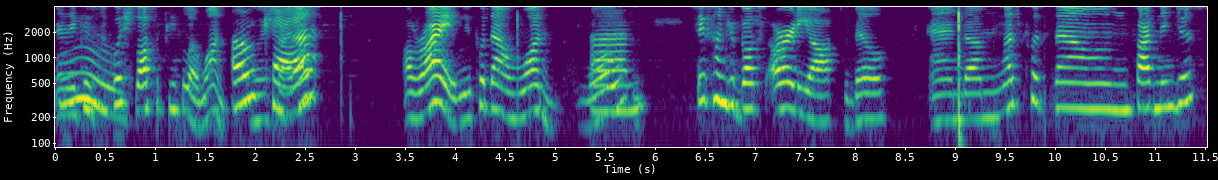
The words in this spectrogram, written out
and they can squish lots of people at once. You wanna try Okay. that? All right, we put down one. Whoa. Um. 600 bucks already off the bill. And um, let's put down five ninjas.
